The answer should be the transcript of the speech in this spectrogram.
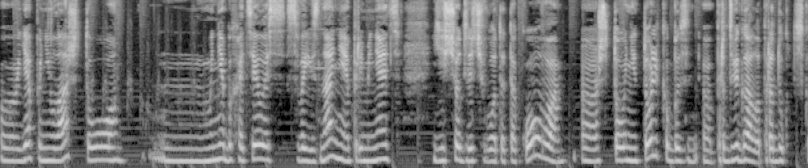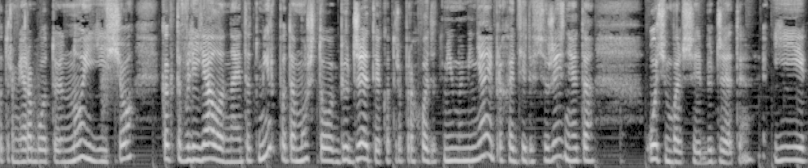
э, я поняла, что мне бы хотелось свои знания применять еще для чего-то такого, э, что не только бы э, продвигало продукт, с которым я работаю, но и еще как-то влияло на этот мир, потому что бюджеты, которые проходят мимо меня и проходили всю жизнь, это очень большие бюджеты. И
